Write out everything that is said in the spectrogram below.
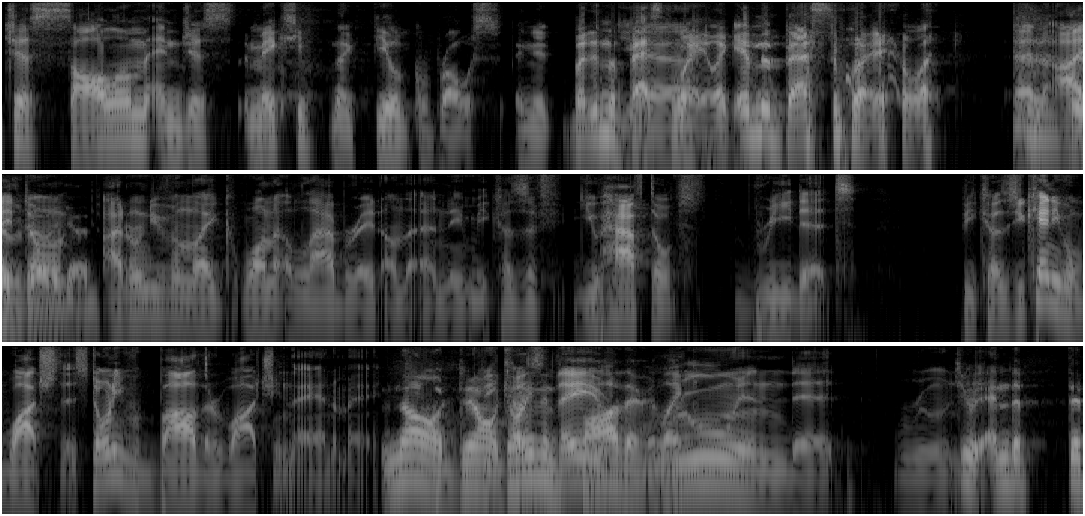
just solemn and just it makes you like feel gross, and it, but in the best way. Like in the best way. like, and I don't good. I don't even like want to elaborate on the ending because if you have to read it because you can't even watch this. Don't even bother watching the anime. No, don't don't even bother. Like, ruined it. Ruined dude, it. and the the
